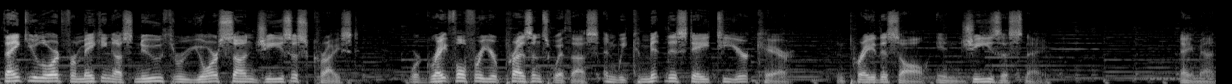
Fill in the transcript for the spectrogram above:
Thank you, Lord, for making us new through your Son, Jesus Christ. We're grateful for your presence with us, and we commit this day to your care and pray this all in Jesus' name. Amen.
